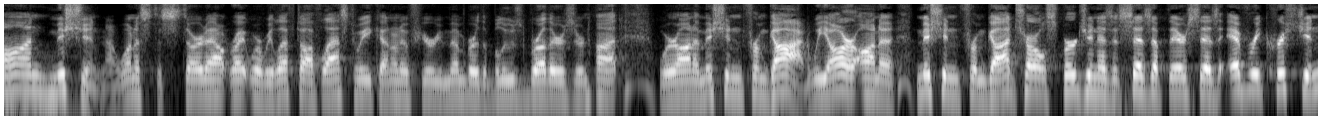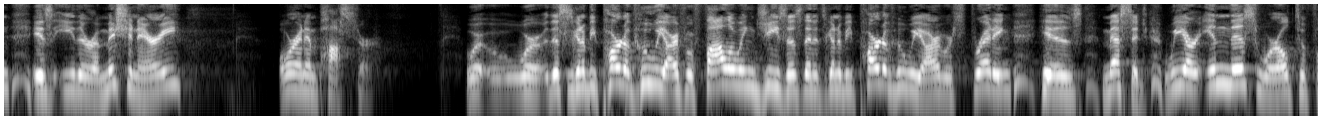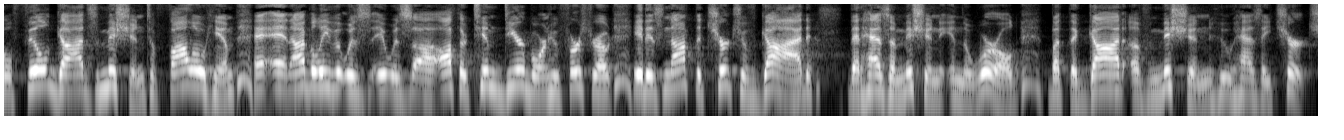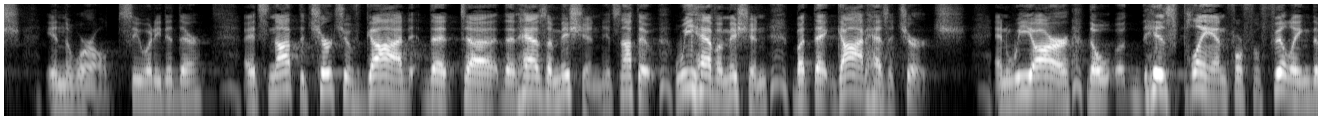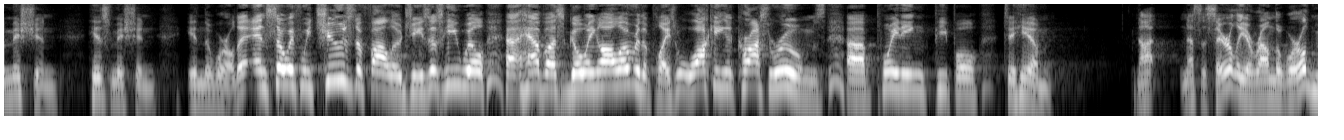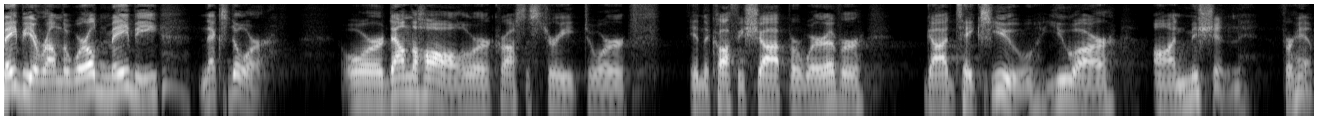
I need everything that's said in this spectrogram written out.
on mission. I want us to start out right where we left off last week. I don't know if you remember the Blues Brothers or not. We're on a mission from God. We are on a mission from God. Charles Spurgeon, as it says up there, says every Christian is either a missionary or an impostor. We're, we're, this is going to be part of who we are. If we're following Jesus, then it's going to be part of who we are. We're spreading his message. We are in this world to fulfill God's mission, to follow him. And, and I believe it was, it was uh, author Tim Dearborn who first wrote, it is not the church of God that has a mission in the world, but the God of mission who has a church in the world. See what he did there? It's not the church of God that, uh, that has a mission. It's not that we have a mission, but that God has a church. And we are the, his plan for fulfilling the mission, his mission in the world. And so if we choose to follow Jesus, he will uh, have us going all over the place, walking across rooms, uh, pointing people to him. Not necessarily around the world, maybe around the world, maybe next door or down the hall or across the street or in the coffee shop or wherever God takes you, you are on mission for Him.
